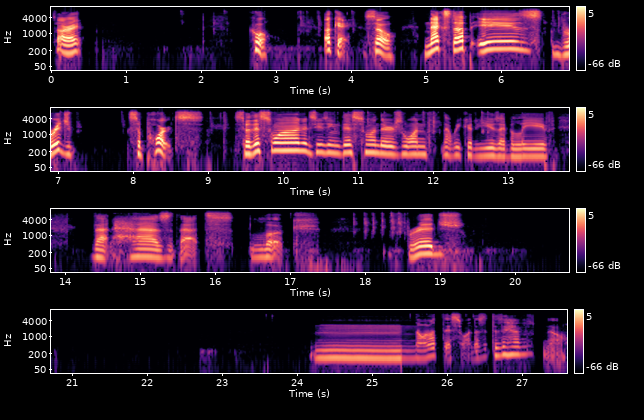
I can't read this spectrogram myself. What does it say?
It's all right. Cool. Okay, so next up is bridge supports. So this one is using this one. There's one that we could use, I believe, that has that look. Bridge. Mm, no, not this one. Does it? Does it have? No.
